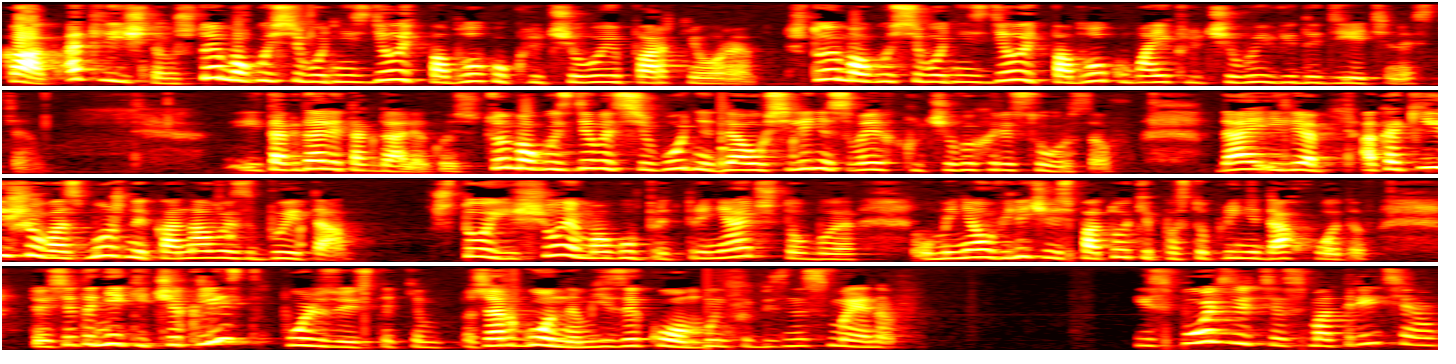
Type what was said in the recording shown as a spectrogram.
Как? Отлично. Что я могу сегодня сделать по блоку ключевые партнеры? Что я могу сегодня сделать по блоку мои ключевые виды деятельности? И так далее, и так далее. То есть, что я могу сделать сегодня для усиления своих ключевых ресурсов? Да, или а какие еще возможные каналы сбыта? Что еще я могу предпринять, чтобы у меня увеличились потоки поступления доходов? То есть это некий чек-лист, пользуясь таким жаргонным языком инфобизнесменов. Используйте, смотрите,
